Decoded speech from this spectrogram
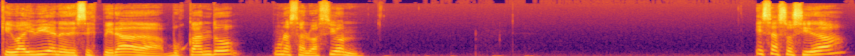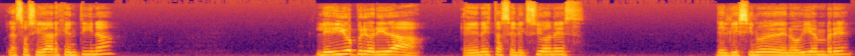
que va y viene desesperada, buscando una salvación. Esa sociedad, la sociedad argentina, le dio prioridad en estas elecciones del 19 de noviembre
